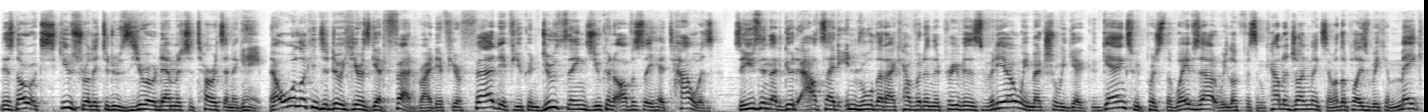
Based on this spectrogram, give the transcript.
there's no excuse really to do zero damage to turrets in a game. Now, all we're looking to do here is get fed, right? If you're fed, if you can do things, you can obviously hit towers. So using that good outside in rule that I covered in the previous video, we make sure we get good ganks, we push the waves out, we look for some counter jungling, some other plays we can make,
